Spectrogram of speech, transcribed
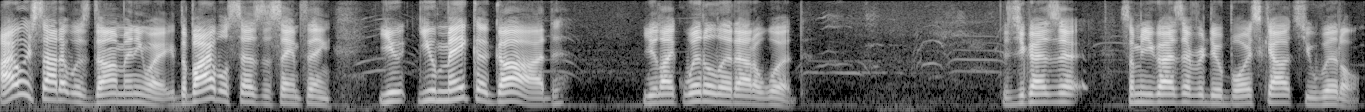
I always thought it was dumb anyway. The Bible says the same thing. You you make a god, you like whittle it out of wood. Did you guys some of you guys ever do Boy Scouts? You whittle.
